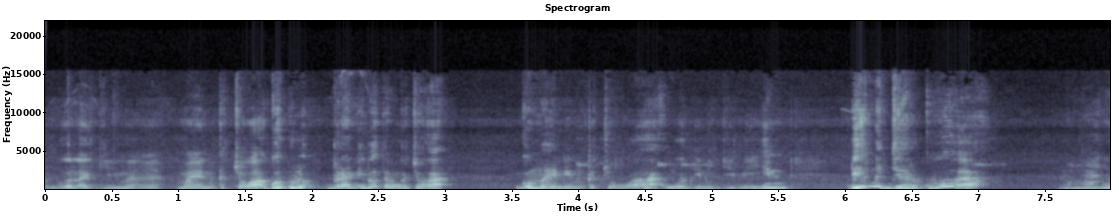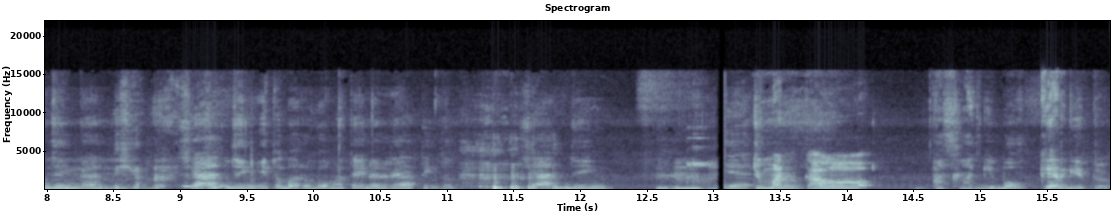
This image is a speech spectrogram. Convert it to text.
gue lagi ma- main kecoa gue dulu berani banget sama kecoa gue mainin kecoa gue gini giniin dia ngejar gue Emang anjing kan si anjing itu baru gua ngatainnya dari hati tuh si anjing Cuman kalau pas lagi boker gitu,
